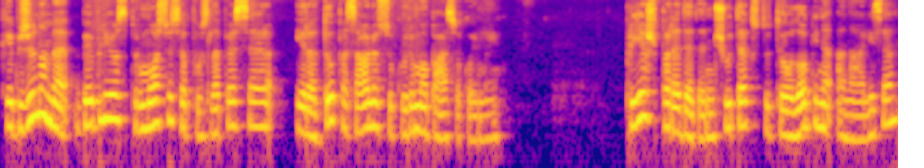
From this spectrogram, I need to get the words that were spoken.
Kaip žinome, Biblijos pirmuosiuose puslapiuose yra du pasaulio sukūrimo pasakojimai. Prieš pradedant šių tekstų teologinę analizę,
